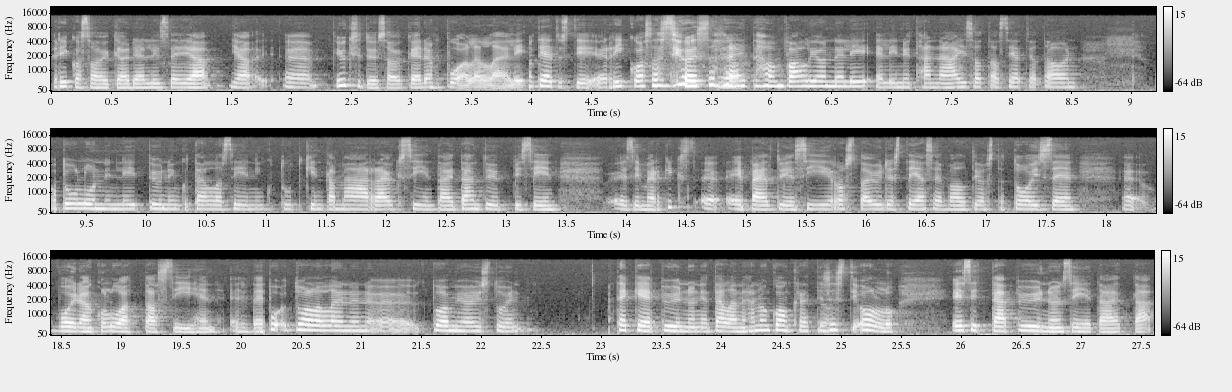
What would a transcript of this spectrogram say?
rikosoikeudellisen ja, ja ö, yksityisoikeuden puolella. Eli tietysti rikosasioissa Joo. näitä on paljon, eli, eli nythän nämä isot asiat, joita on, on tullut, niin liittyy niin kuin tällaisiin niin kuin tutkintamääräyksiin tai tämän tyyppisiin esimerkiksi epäiltyjen siirrosta yhdestä jäsenvaltiosta toiseen, voidaanko luottaa siihen, että tuollainen tuomioistuin tekee pyynnön, ja tällainenhän on konkreettisesti ollut, esittää pyynnön siitä, että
